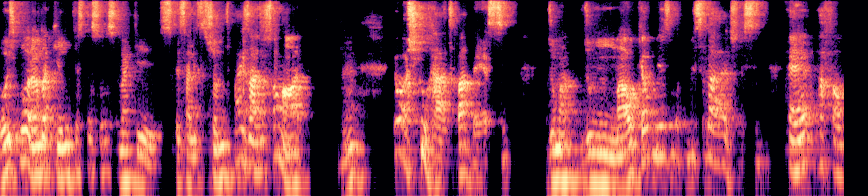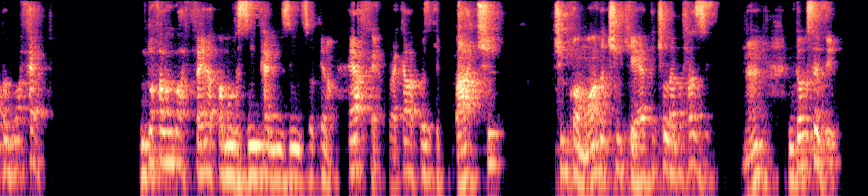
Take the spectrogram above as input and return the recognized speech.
ou explorando aquilo que as pessoas, né, que os especialistas chamam de paisagem sonora. Né? Eu acho que o rádio padece de, uma, de um mal que é o mesmo da publicidade. Assim, é a falta do afeto. Não estou falando do afeto, amorzinho, carinhozinho, não sei o que, não. É afeto. É aquela coisa que bate, te incomoda, te inquieta e te leva a fazer. Né? Então, você vê,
